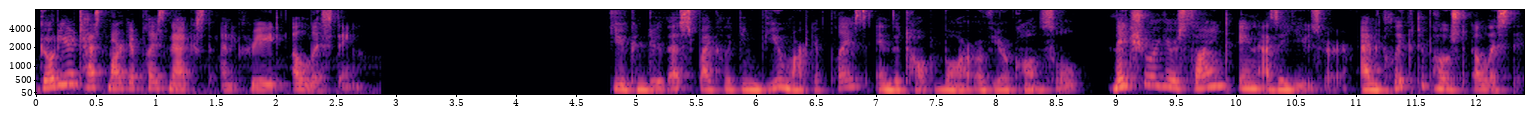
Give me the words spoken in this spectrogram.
Go to your test marketplace next and create a listing. You can do this by clicking View Marketplace in the top bar of your console. Make sure you're signed in as a user and click to post a listing.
